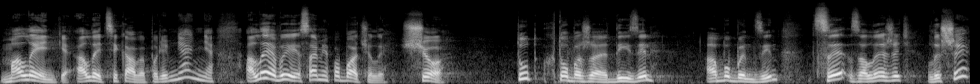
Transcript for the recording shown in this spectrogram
маленьке, але цікаве порівняння. Але ви самі побачили, що Тут, хто бажає дизель або бензин, це залежить лише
